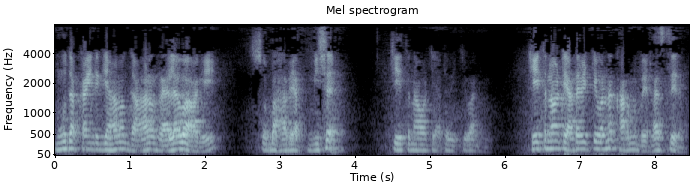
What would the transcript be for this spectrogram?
මූදක් අයින්ද ගියාම ගහන රැළ වාගේ ස්වභාවයක් මිස චේතනාවට යට වෙච්ච වන්නේ. චේතනාවට යට වෙච්ච වන්න කර්ම වෙහස් වෙනවා.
